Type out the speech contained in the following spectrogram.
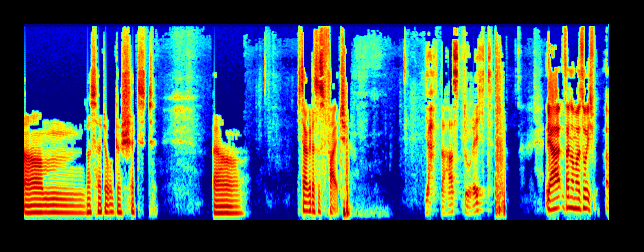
Ähm, was hat er unterschätzt? Äh, ich sage, das ist falsch. Ja, da hast du recht. Ja, sagen wir mal so, ich äh,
